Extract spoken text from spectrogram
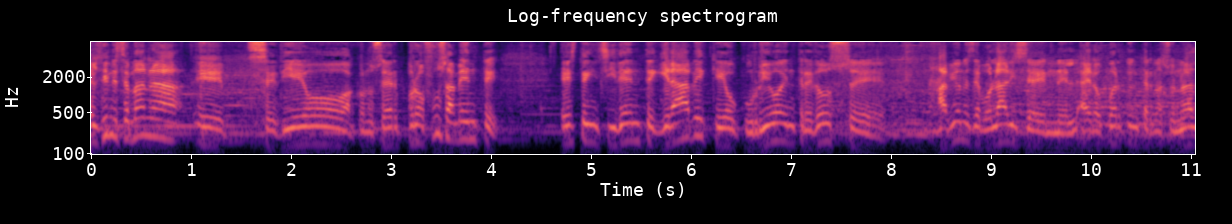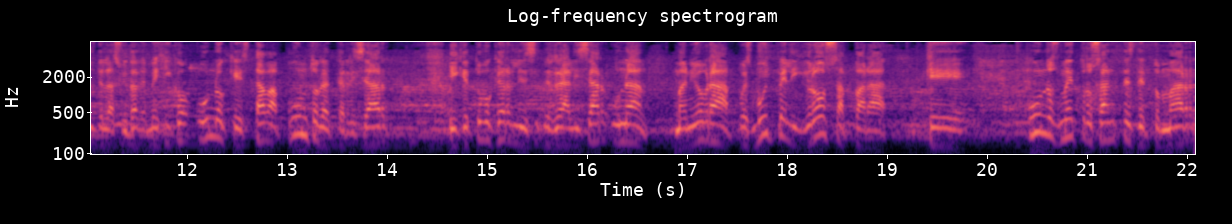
El fin de semana eh, se dio a conocer profusamente este incidente grave que ocurrió entre dos eh, aviones de Volaris en el Aeropuerto Internacional de la Ciudad de México, uno que estaba a punto de aterrizar y que tuvo que realizar una maniobra pues muy peligrosa para que unos metros antes de tomar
